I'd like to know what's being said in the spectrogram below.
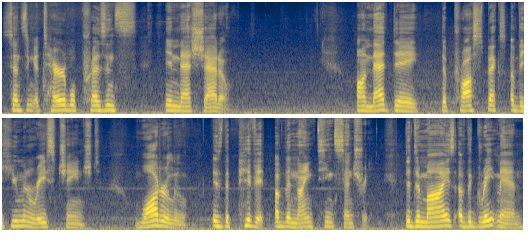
sensing a terrible presence in that shadow. On that day, the prospects of the human race changed. Waterloo is the pivot of the 19th century. The demise of the great man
